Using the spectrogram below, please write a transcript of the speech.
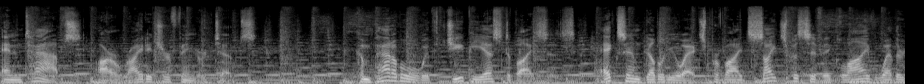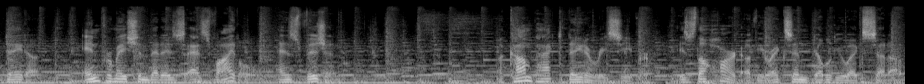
and TAFs are right at your fingertips. Compatible with GPS devices, XMWX provides site-specific live weather data, information that is as vital as vision. A compact data receiver is the heart of your XMWX setup.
